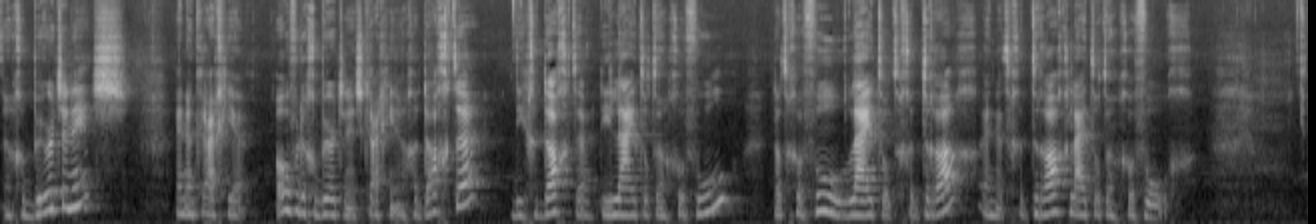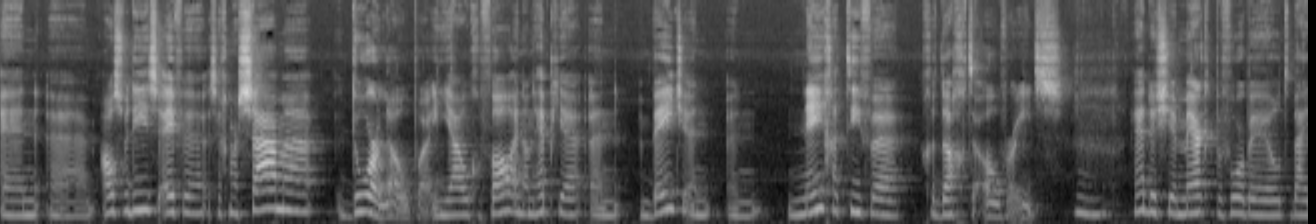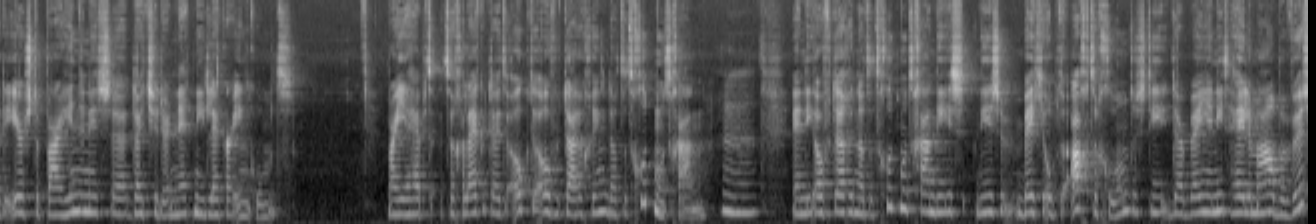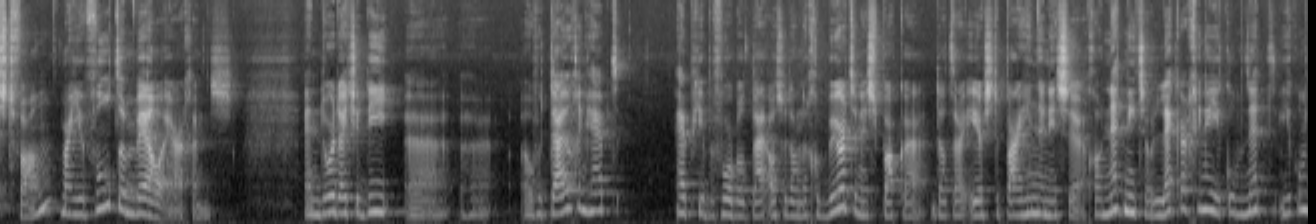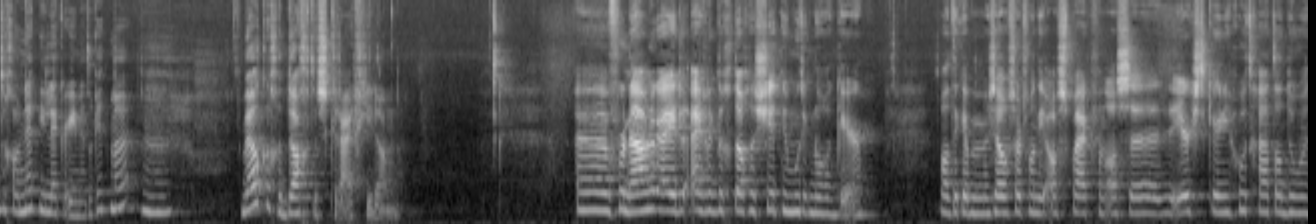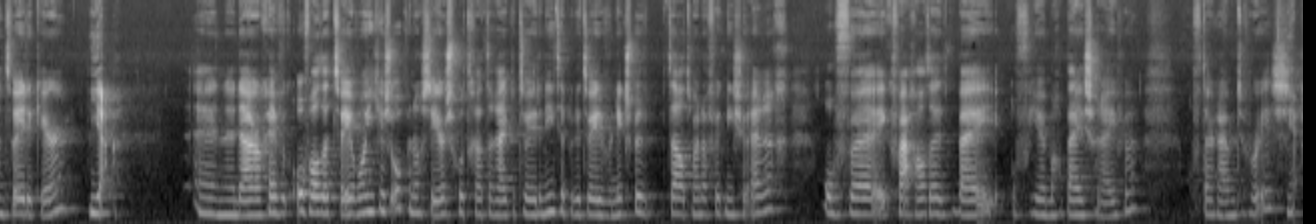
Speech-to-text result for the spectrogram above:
een gebeurtenis. En dan krijg je over de gebeurtenis krijg je een gedachte. Die gedachte die leidt tot een gevoel. Dat gevoel leidt tot gedrag en het gedrag leidt tot een gevolg. En als we die eens even zeg maar, samen doorlopen in jouw geval, en dan heb je een, een beetje een, een negatieve gedachte over iets. Hmm. dus je merkt bijvoorbeeld bij de eerste paar hindernissen dat je er net niet lekker in komt. Maar je hebt tegelijkertijd ook de overtuiging dat het goed moet gaan. Hmm. En die overtuiging dat het goed moet gaan, die is, die is een beetje op de achtergrond. Dus die, daar ben je niet helemaal bewust van, maar je voelt hem wel ergens. En doordat je die uh, uh, overtuiging hebt, heb je bijvoorbeeld bij, als we dan de gebeurtenis pakken, dat er eerst een paar hindernissen gewoon net niet zo lekker gingen. Je komt, net, je komt er gewoon net niet lekker in het ritme. Hmm. Welke gedachten krijg je dan? Uh, voornamelijk eigenlijk de gedachte, shit, nu moet ik nog een keer. Want ik heb met mezelf een soort van die afspraak van als uh, de eerste keer niet goed gaat, dan doen we een tweede keer. Ja. En uh, daardoor geef ik of altijd twee rondjes op. En als de eerste goed gaat, dan rijd ik de tweede niet. Heb ik de tweede voor niks betaald, maar dat vind ik niet zo erg. Of ik vraag altijd bij of je mag bijschrijven. Of daar ruimte voor is. Ja.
